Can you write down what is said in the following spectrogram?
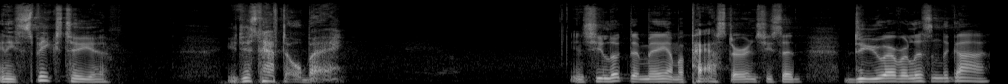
and he speaks to you, you just have to obey. And she looked at me, I'm a pastor, and she said, Do you ever listen to God?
